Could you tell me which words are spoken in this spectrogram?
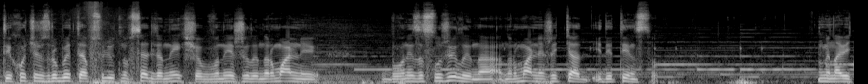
Ти хочеш зробити абсолютно все для них, щоб вони жили нормальною, бо вони заслужили на нормальне життя і дитинство. Ми навіть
